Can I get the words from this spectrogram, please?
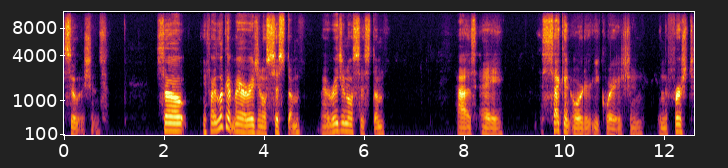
solutions. So if I look at my original system, my original system has a second order equation in the first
